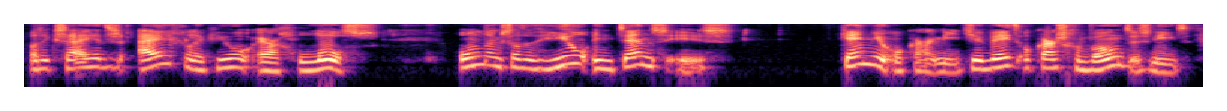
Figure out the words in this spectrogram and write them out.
Wat ik zei, het is eigenlijk heel erg los. Ondanks dat het heel intens is, ken je elkaar niet. Je weet elkaars gewoontes niet.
